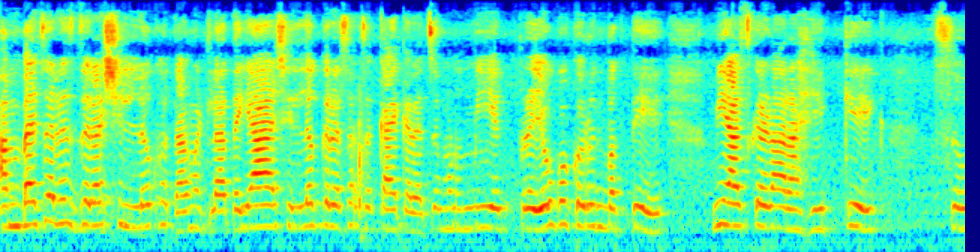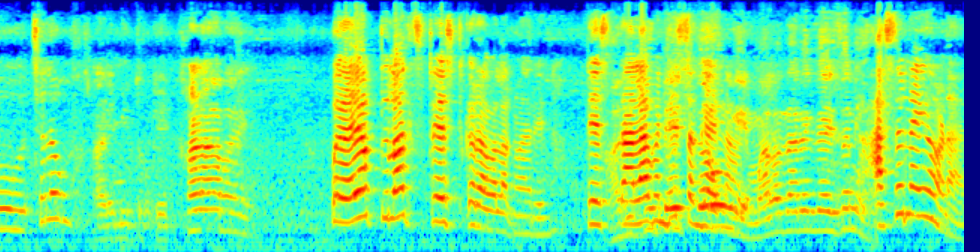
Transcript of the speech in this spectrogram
आंब्याचा रस जरा शिल्लक होता म्हटलं आता या शिल्लक रसाचं काय करायचं म्हणून मी एक प्रयोग करून बघते. मी आज करणार आहे केक. सो चलो. आणि मी तो केक खाणार आहे. प्रयोग तुलाच टेस्ट करावा लागणार आहे. टेस्ट त्याला म्हणजे सगळ्यांना मला डायरेक्ट द्यायचं नाही. असं नाही होणार.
